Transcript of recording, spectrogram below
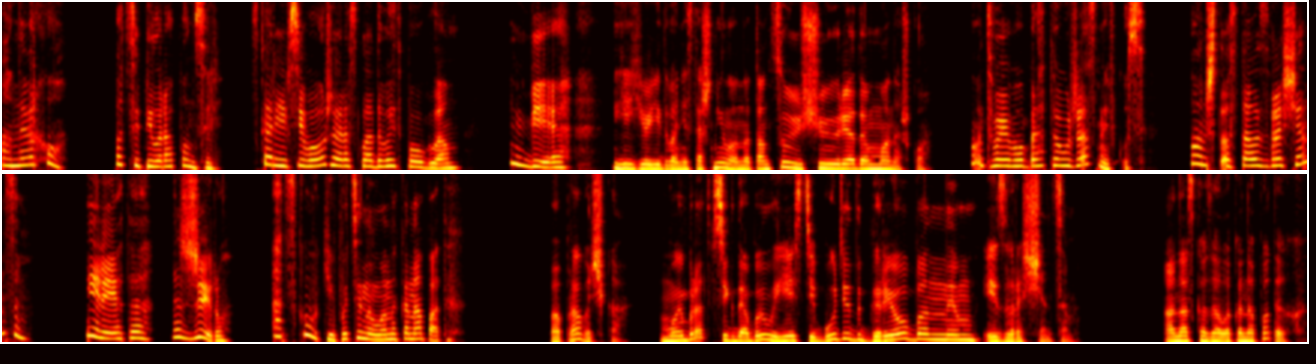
«Он наверху. Подцепил Рапунцель. Скорее всего, уже раскладывает по углам. Бе...» Ее едва не стошнило на танцующую рядом монашку. «У твоего брата ужасный вкус. Он что, стал извращенцем? Или это с жиру? От скуки потянуло на конопатых?» Поправочка. Мой брат всегда был есть и будет грёбаным извращенцем. Она сказала конопатых,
